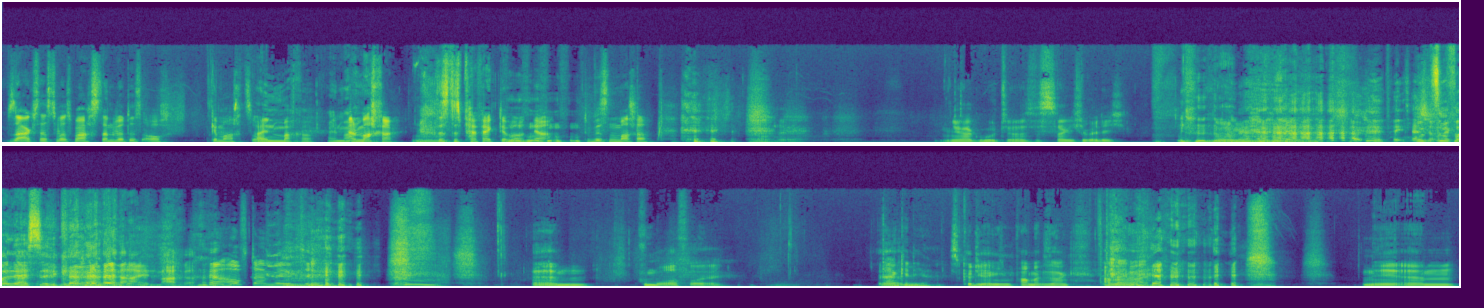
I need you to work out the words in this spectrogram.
sagst, dass du was machst, dann wird es auch gemacht. So. Ein Macher. Ein Macher. Ein Macher. Das ist das perfekte Wort, ja. Du bist ein Macher. ja, gut, äh, was sage ich über dich? Unzuverlässig. Ein Macher. Hör auf damit. Ähm, humorvoll. Danke ähm, dir. Das könnte ich eigentlich ein paar Mal sagen. Aber. nee, ähm.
